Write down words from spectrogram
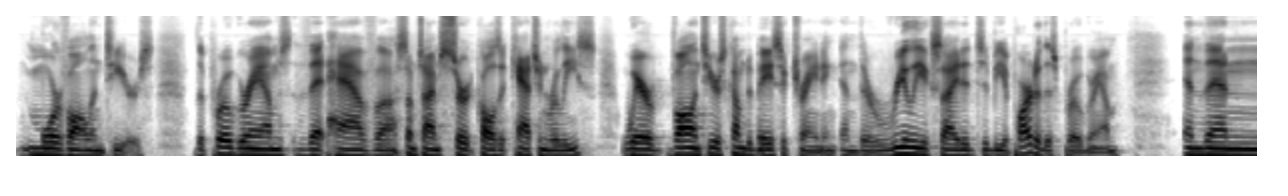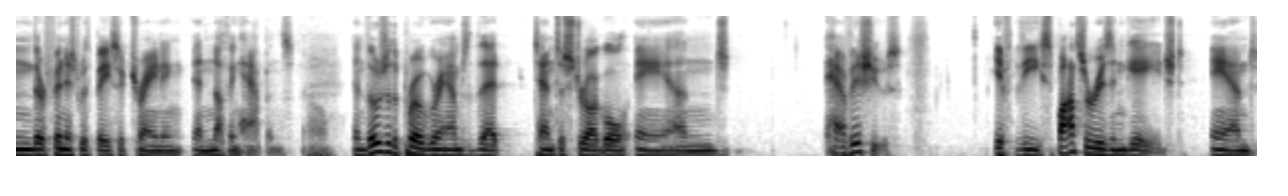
more volunteers. The programs that have, uh, sometimes CERT calls it catch and release, where volunteers come to basic training and they're really excited to be a part of this program. And then they're finished with basic training and nothing happens. Oh. And those are the programs that tend to struggle and have issues. If the sponsor is engaged and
